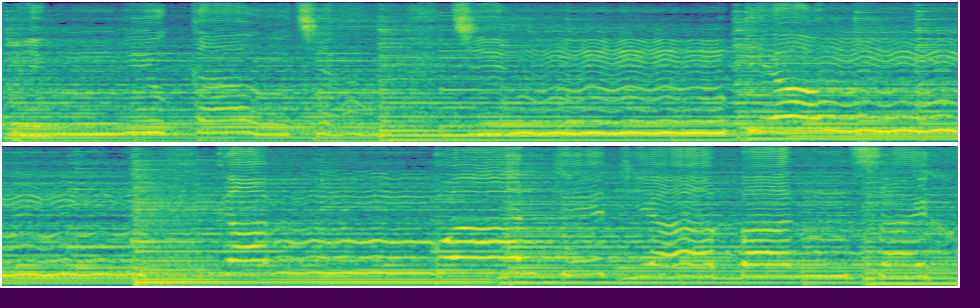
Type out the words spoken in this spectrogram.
朋友到这珍重，甘愿体贴万载好，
